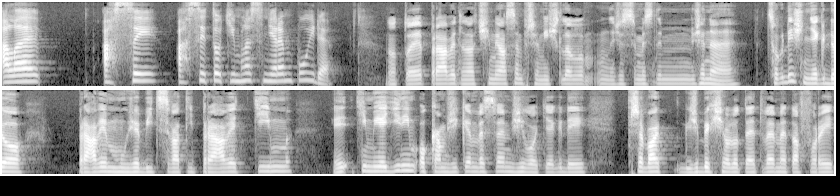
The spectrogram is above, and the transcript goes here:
ale asi, asi to tímhle směrem půjde. No to je právě to, nad čím já jsem přemýšlel, že si myslím, že ne. Co když někdo právě může být svatý právě tím, tím jediným okamžikem ve svém životě, kdy třeba, když bych šel do té tvé metafory,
